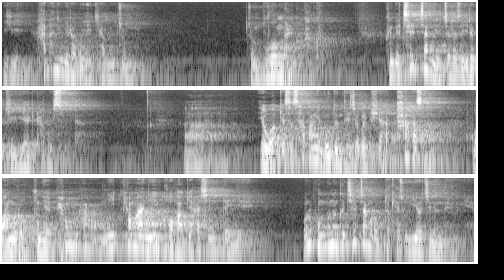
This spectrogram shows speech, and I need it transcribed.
이게 하나님이라고 얘기하면 좀 좀 무엄할 것 같고. 근데 7장 1절에서 이렇게 이야기를 하고 있습니다. 아, 여호와께서 사방의 모든 대적을 피하, 파하사 왕으로 궁에 평안이, 평안이 거하게 하신 때에 오늘 본문은 그 7장으로부터 계속 이어지는 내용이에요.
